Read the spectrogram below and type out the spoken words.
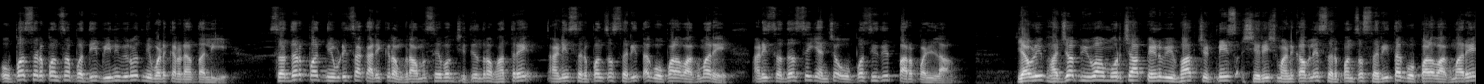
उपसरपंचपदी बिनविरोध निवड करण्यात आली. सदर पद निवडीचा कार्यक्रम ग्रामसेवक जितेंद्र म्हात्रे आणि सरपंच सरिता गोपाळ वाघमारे आणि सदस्य यांच्या उपस्थितीत पार पडला. यावेळी भाजप युवा मोर्चा पेण विभाग चिटणीस शिरीष माणकावले सरपंच सरिता गोपाळ वाघमारे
